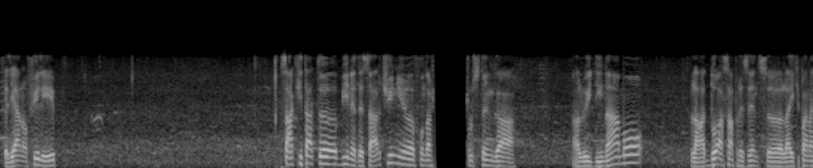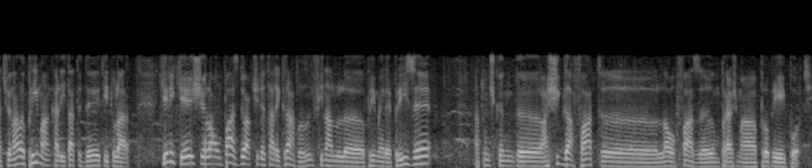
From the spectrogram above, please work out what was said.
Steliano Filip. S-a achitat uh, bine de sarcini. Uh, fundașul stânga a lui Dinamo la a doua sa prezență la echipa națională, prima în calitate de titular. Chiricheș la un pas de o accidentare gravă în finalul uh, primei reprize atunci când uh, a și gafat uh, la o fază în preajma propriei porți.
